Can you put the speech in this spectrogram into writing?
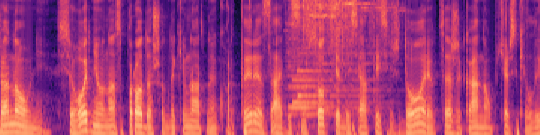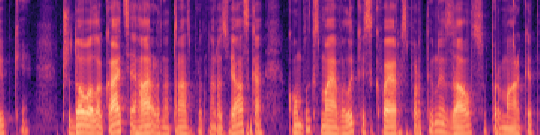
Шановні, сьогодні у нас продаж однокімнатної квартири за 850 тисяч доларів. Це ЖК на Обчирські Липки. Чудова локація, гарна транспортна розв'язка. Комплекс має великий сквер, спортивний зал, супермаркет,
